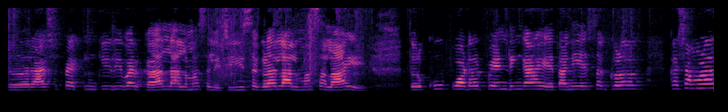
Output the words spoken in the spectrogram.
तर अशी पॅकिंग केली बरं का लाल मसाल्याची. ही सगळा लाल मसाला आहे. तर खूप ऑर्डर पेंडिंग आहेत आणि हे सगळं कशामुळे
